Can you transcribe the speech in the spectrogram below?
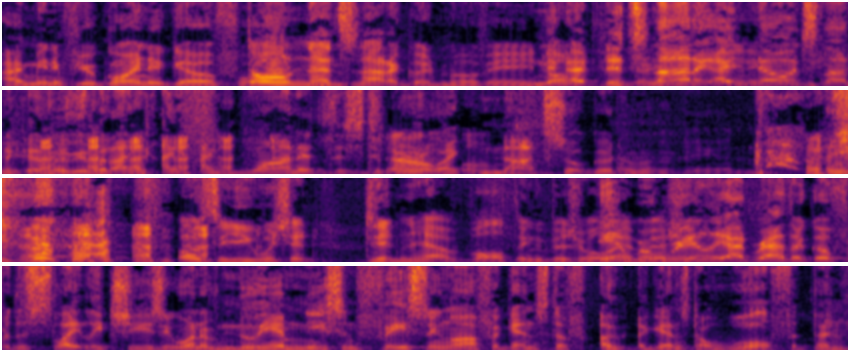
I mean, if you're going to go for Don't. That's not a good movie. No, Don't, it's don't not. even I know anything. it's not a good movie, but I, I, I wanted this to be like not so good a movie. And oh, so you wish it didn't have vaulting visual yeah, ambition? but really, I'd rather go for the slightly cheesy one of Liam Neeson facing off against a, a- against a wolf at the,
